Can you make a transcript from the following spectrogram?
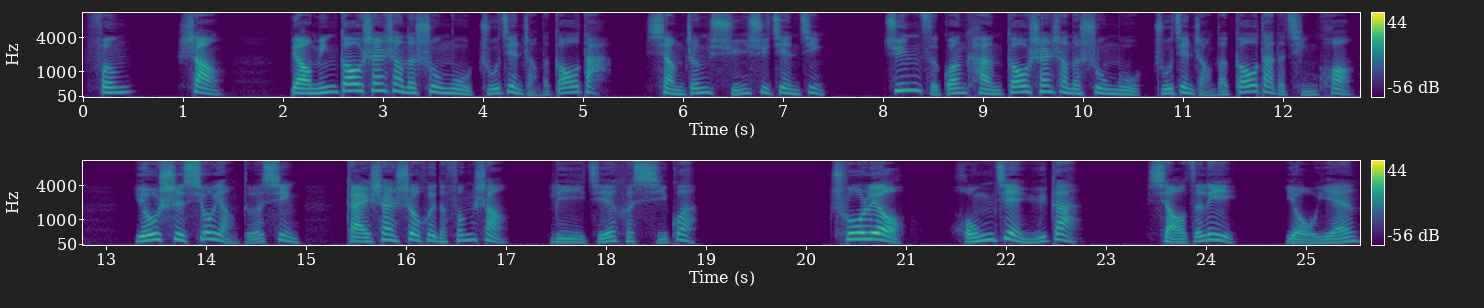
风上，表明高山上的树木逐渐长得高大，象征循序渐进。君子观看高山上的树木逐渐长得高大的情况。由是修养德性，改善社会的风尚、礼节和习惯。初六，鸿渐于干，小子立，有言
